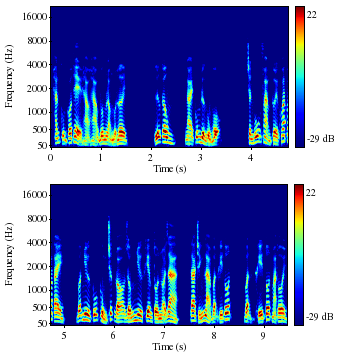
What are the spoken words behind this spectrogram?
Hắn cũng có thể hảo hảo buông lòng một hơi. Lữ công, ngài cũng đừng ủng hộ. Trần vũ phàm cười khoát khoát tay, vẫn như cũ cùng trước đó giống như khiêm tốn nói ra, ta chính là vận khí tốt, vận khí tốt mà thôi.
